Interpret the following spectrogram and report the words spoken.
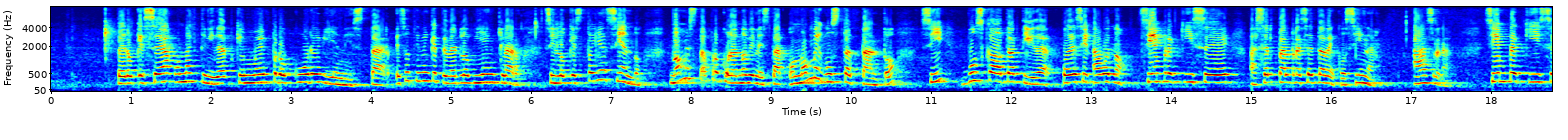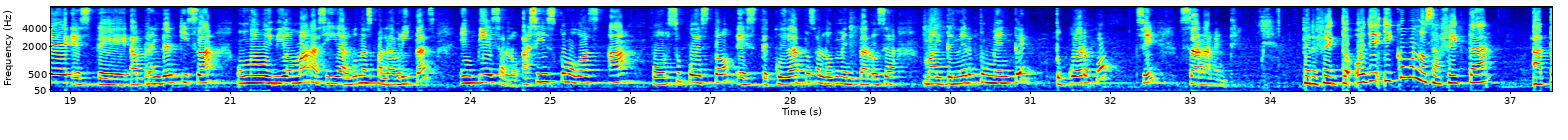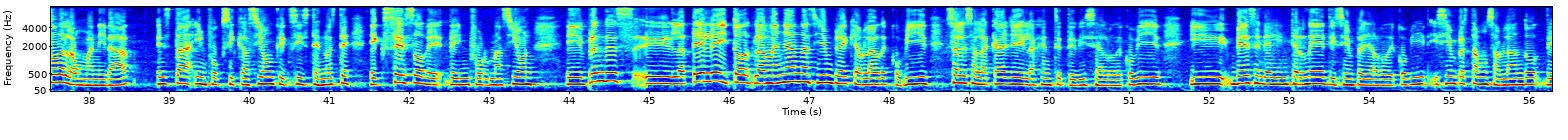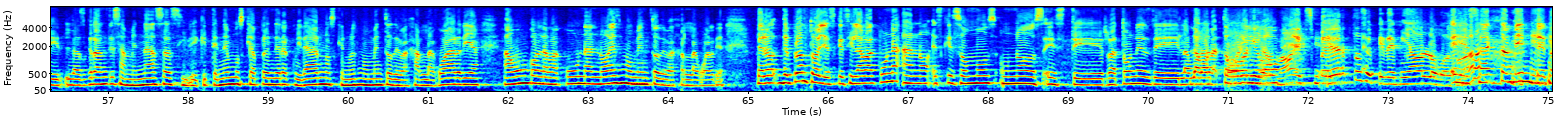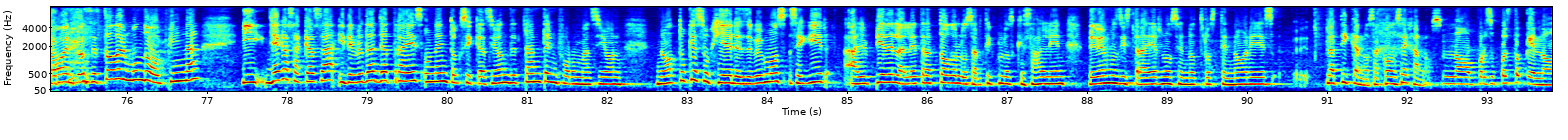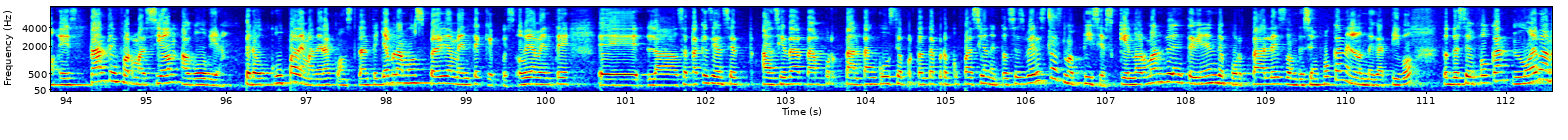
pero que sea una actividad que me procure bienestar. Eso tienen que tenerlo bien claro. Si lo que estoy haciendo no me está procurando bienestar o no me gusta tanto, ¿sí? Busca otra actividad. Puede decir, ah, bueno, siempre quise hacer tal receta de cocina, hazla siempre quise este, aprender quizá un nuevo idioma, así algunas palabritas, empiézalo. Así es como vas a, por supuesto, este, cuidar tu salud mental, o sea, mantener tu mente, tu cuerpo, ¿sí? Sanamente. Perfecto. Oye, ¿y cómo nos afecta a toda la humanidad esta infoxicación que existe, ¿no? Este exceso de, información. Eh, prendes eh, la tele y toda la mañana siempre hay que hablar de COVID, sales a la calle y la gente te dice algo de COVID, y ves en el internet y siempre hay algo de COVID, y siempre estamos hablando de las grandes amenazas y de que tenemos que aprender a cuidarnos, que no es momento de bajar la guardia, aún con la vacuna no es momento de bajar la guardia. Pero de pronto oyes que si la vacuna, ah, no, es que somos unos este ratones de laboratorio, ¿no? expertos epidemiólogos. Exactamente, ¿no? Entonces todo el mundo opina y llegas a casa y de verdad ya traes una intoxicación de tanta información, ¿no? ¿Tú qué sugieres? ¿Debemos seguir al pie de la letra todos los artículos que salen? ¿Debemos distraernos en otros tenores? Platícanos, aconsejanos. No, por supuesto que no. Es tanta información agobia, preocupa de manera constante. Ya hablamos previamente que pues obviamente eh, los ataques de ansiedad dan por tanta angustia, por tanta preocupación. Entonces ver estas noticias que normalmente vienen de portales donde se enfocan en lo negativo, donde se enfocan nuevamente,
